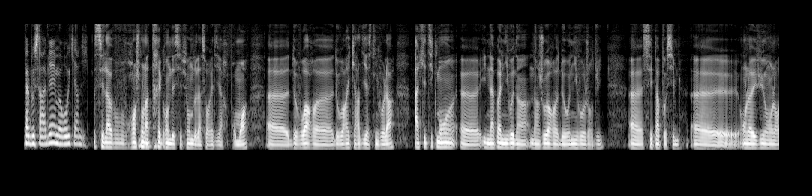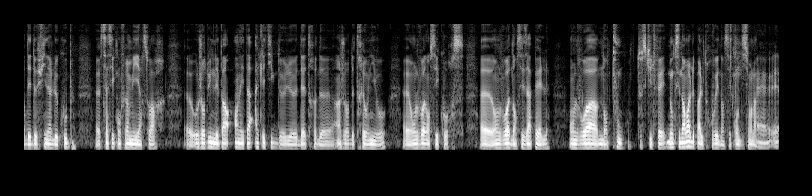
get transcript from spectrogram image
Pablo Sarabia et Mauro Icardi. C'est là, franchement, la très grande déception de la soirée d'hier pour moi, de, voir, de voir Icardi à ce niveau-là. Athlétiquement, il n'a pas le niveau d'un joueur de haut niveau aujourd'hui. Euh, c'est pas possible. Euh, on l'avait vu lors des deux finales de coupe. Euh, ça s'est confirmé hier soir. Aujourd'hui, il n'est pas en état athlétique d'être un joueur de très haut niveau. on le voit dans ses courses, on le voit dans ses appels on le voit dans tout, tout ce qu'il fait. Donc c'est normal de ne pas le trouver dans ces conditions-là. Euh,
